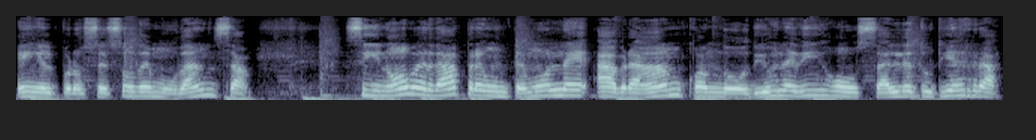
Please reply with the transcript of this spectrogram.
en el proceso de mudanza. Si no, ¿verdad? Preguntémosle a Abraham cuando Dios le dijo, sal de tu tierra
